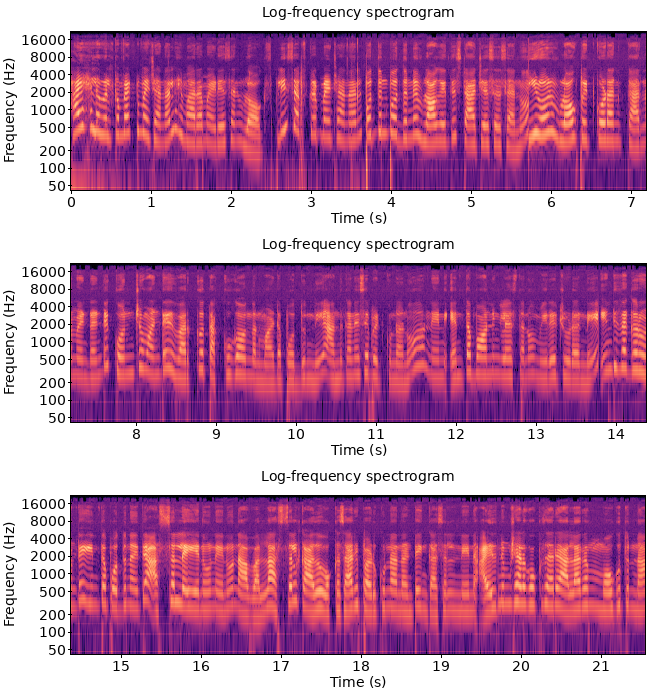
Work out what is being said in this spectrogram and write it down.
Hi hello welcome back to my channel Himaram ideas and vlogs please subscribe my channel పొద్దున్న పొద్దున్నే వ్లాగ్ అయితే స్టార్ట్ చేసేసాను. ఈ రోజు వ్లాగ్ పెట్టుకోవడానికి కారణం ఏంటంటే కొంచెం అంటే వర్క్ తక్కువగా ఉందన్నమాట పొద్దుంది అందుకనేసే పెట్టుకున్నాను. నేను ఎంత మార్నింగ్ లేస్తానో మీరే చూడండి. ఇంటి దగ్గర ఉంటే ఇంత పొద్దున అయితే అస్సలు లేయను నేను. నా వల్ల అస్సలు కాదు. ఒక్కసారి పడుకున్నానంటే ఇంకా అసలు నేను ఐదు నిమిషాలకు ఒకసారి అలారం మోగుతున్నా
